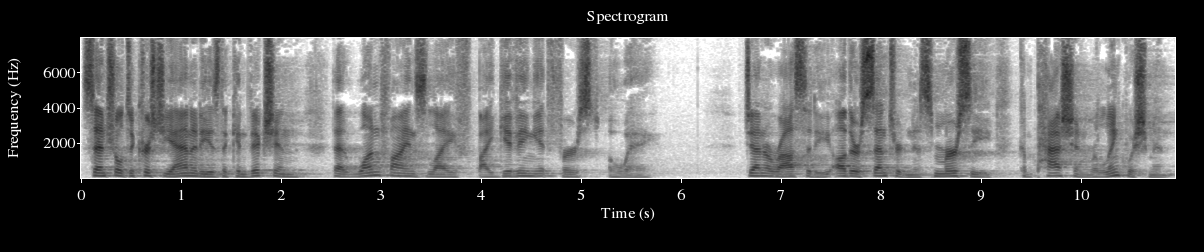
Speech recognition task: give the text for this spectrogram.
Central to Christianity is the conviction that one finds life by giving it first away. Generosity, other centeredness, mercy, compassion, relinquishment,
